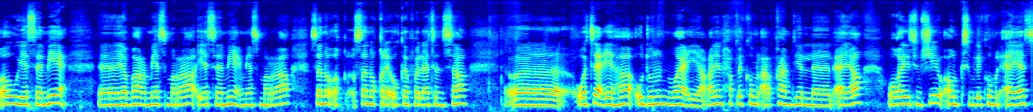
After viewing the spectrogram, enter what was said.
أو يا سميع آه، يا بار مئة مرة يا سميع مئة مرة سنقرئك فلا تنسى. وتعيها أذن واعية. غادي نحط لكم الأرقام ديال الآية وغادي تمشي أو نكتب لكم الآيات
